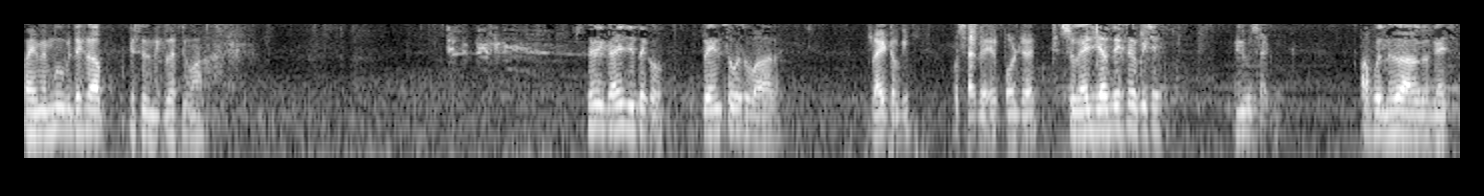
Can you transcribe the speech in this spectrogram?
भाई मैं मुँह भी देख रहा हूँ, आप किस निकले थे वहाँ? सही गाइस ये देखो प्लेन सुबह सुबह आ रहा है। फ़्लाइट होगी और साइड एयरपोर्ट जो है। सो गाइस ये आप देख रहे हो पीछे? बिल्कुल साइड में। आपको नज़र आ रहा गैस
